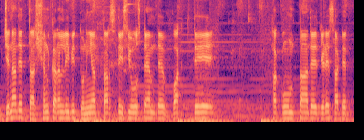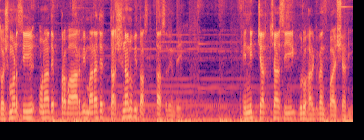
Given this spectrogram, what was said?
ਜਿਨ੍ਹਾਂ ਦੇ ਦਰਸ਼ਨ ਕਰਨ ਲਈ ਵੀ ਦੁਨੀਆ ਤਰਸਦੀ ਸੀ, ਉਸ ਟਾਈਮ ਦੇ ਵਕਤ ਦੇ ਹਕੂਮਤਾਂ ਦੇ ਜਿਹੜੇ ਸਾਡੇ ਦੁਸ਼ਮਣ ਸੀ, ਉਹਨਾਂ ਦੇ ਪਰਿਵਾਰ ਵੀ ਮਹਾਰਾਜ ਦੇ ਦਰਸ਼ਨਾਂ ਨੂੰ ਵੀ ਤਰਸ ਤਰਸ ਦਿੰਦੇ। ਇੰਨੀ ਚਰਚਾ ਸੀ ਗੁਰੂ ਹਰਗੋਬਿੰਦ ਪਾਤਸ਼ਾਹ ਦੀ।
